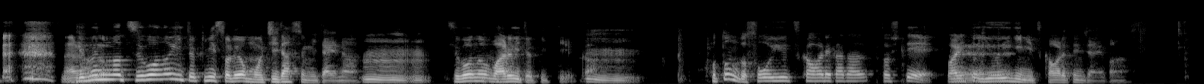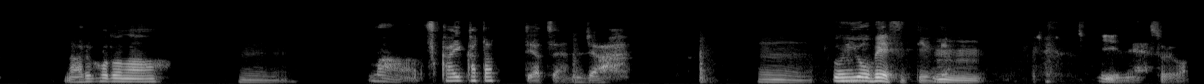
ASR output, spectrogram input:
自分の都合のいい時にそれを持ち出すみたいな、うんうん都合の悪い時っていうか、うん。うんうん。ほとんどそういう使われ方として、割と有意義に使われてんじゃないかな。なるほどな。うん。まあ、使い方ってやつやね、じゃあ。うん。運用ベースっていうんで。うん。いいね、それは。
